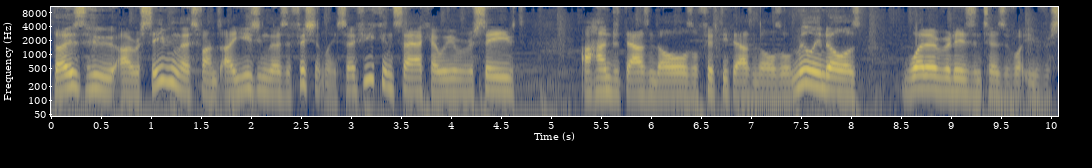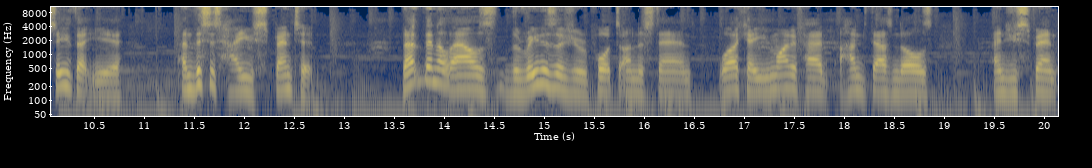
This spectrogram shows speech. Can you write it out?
those who are receiving those funds are using those efficiently. So if you can say okay we received $100000 or $50000 or a million dollars whatever it is in terms of what you've received that year and this is how you spent it. That then allows the readers of your report to understand, well, okay, you might have had $100,000 and you spent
